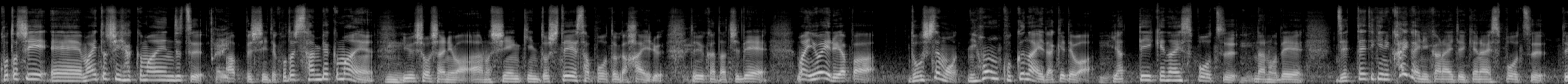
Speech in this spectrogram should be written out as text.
今年、えー、毎年100万円ずつアップしていて今年300万円優勝者にはあの支援金金としてサポートが入るという形で、まあ、いわゆるやっぱどうしても日本国内だけではやっていけないスポーツなので絶対的に海外に行かないといけないスポーツと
